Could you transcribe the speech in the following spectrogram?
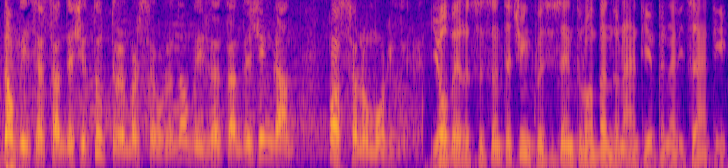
Dopo i 65, tutte le persone dopo i 65 anni possono morire. Gli over 65 si sentono abbandonati e penalizzati.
